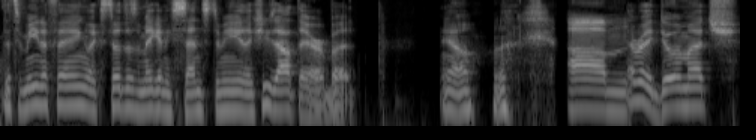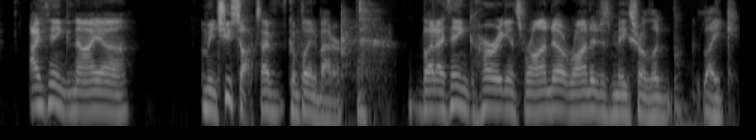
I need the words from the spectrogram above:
The Tamina thing, like, still doesn't make any sense to me. Like, she's out there, but you know, um, not really doing much. I think Nia. I mean, she sucks. I've complained about her, but I think her against Ronda, Ronda just makes her look like.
